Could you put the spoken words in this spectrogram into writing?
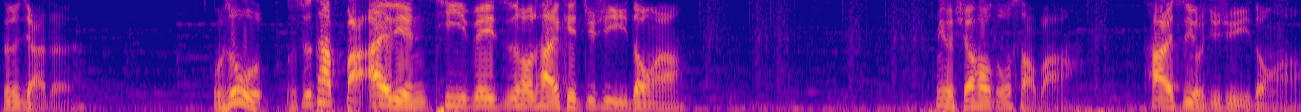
真的假的？我说我，可是他把爱莲踢飞之后，他还可以继续移动啊，没有消耗多少吧？他还是有继续移动啊。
